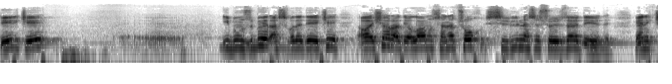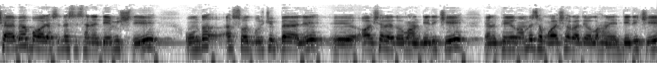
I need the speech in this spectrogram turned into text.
deyir ki, e, İbn Zübeyr Əsvada deyir ki, Ayşə radiyalarının sənə çox sirli nəsə sözlər deyirdi. Yəni, Kəbə barəsində nəsə sənə demişdi, Onda Əsvad buyur ki, bəli, e, Ayşə radiyallahu dedi ki, yəni Peyğəmbər səhəm Ayşə radiyallahu dedi ki,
